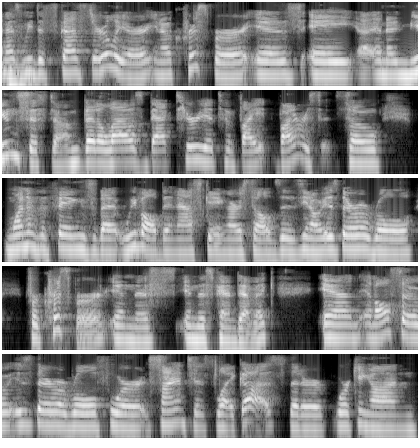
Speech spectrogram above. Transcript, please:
And as we mm-hmm. discussed earlier, you know, CRISPR is a an immune system that allows bacteria to fight viruses. So one of the things that we've all been asking ourselves is, you know, is there a role for CRISPR in this in this pandemic? And and also is there a role for scientists like us that are working on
